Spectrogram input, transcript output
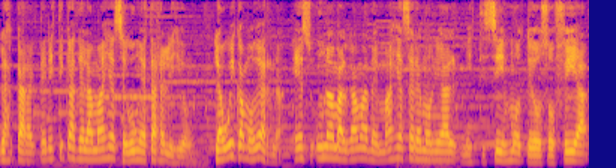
las características de la magia según esta religión. La Wicca moderna es una amalgama de magia ceremonial, misticismo, teosofía,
